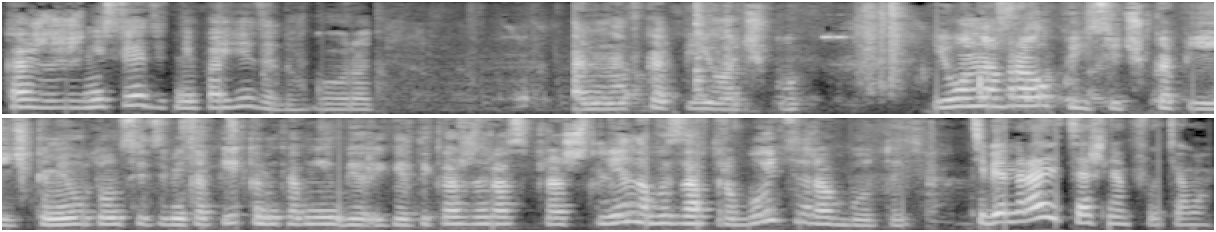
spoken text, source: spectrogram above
каждый же не сядет, не поедет в город. Именно в копеечку. И он набрал тысячу копеечками. Вот он с этими копейками ко мне бегает. И каждый раз спрашивает, Лена, вы завтра будете работать? Тебе нравится шлямфу, Тёма?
